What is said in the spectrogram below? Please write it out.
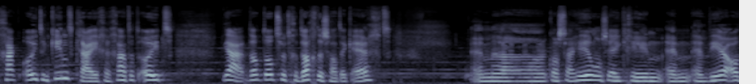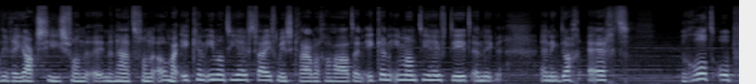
ga ik ooit een kind krijgen? Gaat het ooit ja, dat, dat soort gedachten had ik echt. En uh, ik was daar heel onzeker in. En, en weer al die reacties van inderdaad van... oh, maar ik ken iemand die heeft vijf miskramen gehad. En ik ken iemand die heeft dit. En ik, en ik dacht echt, rot op.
